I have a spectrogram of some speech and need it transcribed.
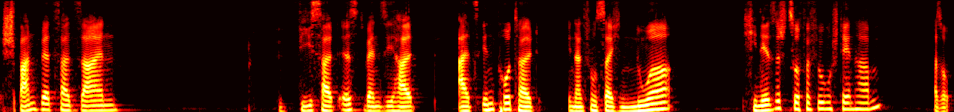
Spannend wird es halt sein, wie es halt ist, wenn sie halt als Input halt in Anführungszeichen nur Chinesisch zur Verfügung stehen haben also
